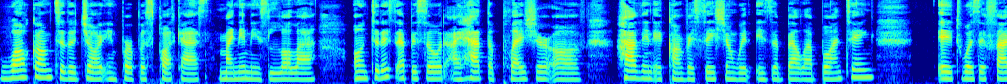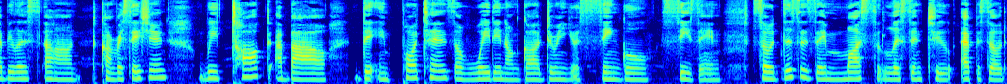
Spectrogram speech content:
Welcome to the Joy in Purpose podcast. My name is Lola. On today's episode, I had the pleasure of having a conversation with Isabella Boateng. It was a fabulous uh, conversation. We talked about the importance of waiting on God during your single season. So, this is a must listen to episode.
